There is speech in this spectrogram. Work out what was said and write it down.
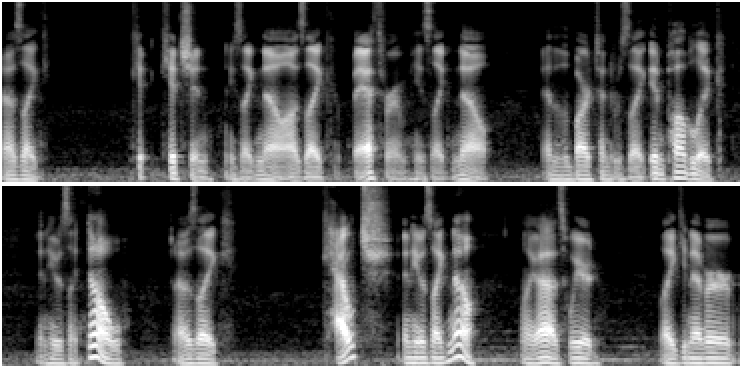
And I was like, kitchen. He's like, no. I was like, bathroom. He's like, no. And the bartender was like, in public. And he was like, no. And I was like, couch? And he was like, no. I'm like, ah, that's weird. Like, you never,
